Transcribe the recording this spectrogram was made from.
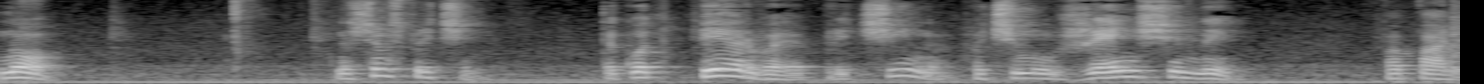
но начнем с причин. Так вот, первая причина, почему женщины попали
